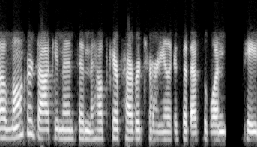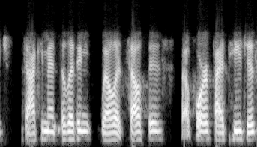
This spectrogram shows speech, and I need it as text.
a longer document than the healthcare power of attorney. Like I said, that's a one page document. The living will itself is about four or five pages.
